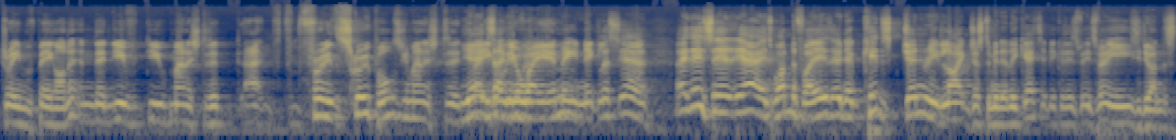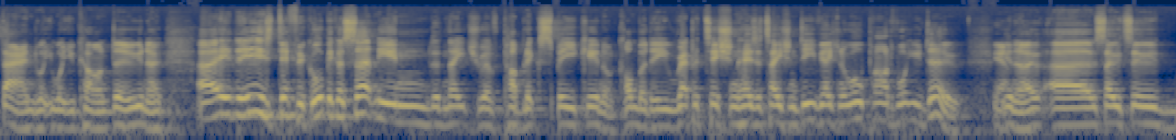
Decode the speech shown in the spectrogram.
dream of being on it. And then you've you managed to uh, through the scruples, you managed to Yeah, exactly. your way in. Me, Nicholas. Yeah, it is. It, yeah, it's wonderful. It is, you know, kids generally like just a minute. They get it because it's, it's very easy to understand what you, what you can't do. You know, uh, it, it is difficult because certainly in the nature of public speaking or comedy, repetition, hesitation, deviation are all part of what you do. Yeah. You know, uh, so to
